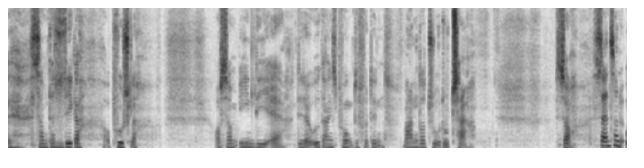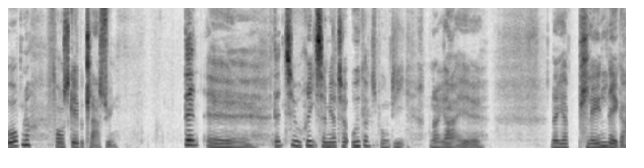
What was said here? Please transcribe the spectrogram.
øh, som der ligger og pusler, og som egentlig er det der udgangspunktet for den vandretur, du tager. Så sanserne åbner for at skabe klarsyn. Den, øh, den teori, som jeg tager udgangspunkt i, når jeg øh, når jeg planlægger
